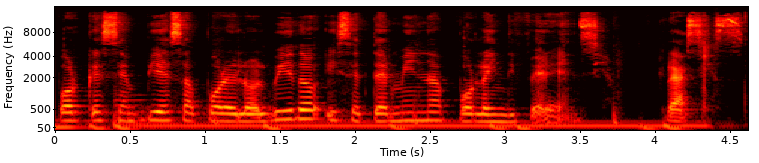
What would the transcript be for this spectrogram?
porque se empieza por el olvido y se termina por la indiferencia. Gracias.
